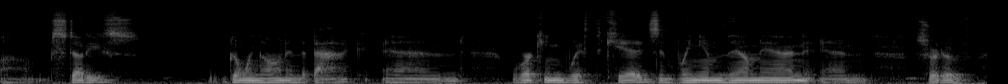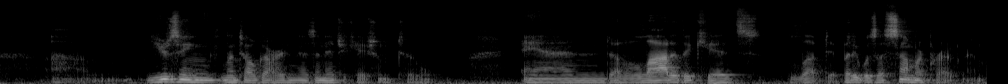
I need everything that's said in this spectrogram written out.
um, studies going on in the back and working with kids and bringing them in and sort of um, using Lentol Garden as an education tool. And a lot of the kids loved it, but it was a summer program.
